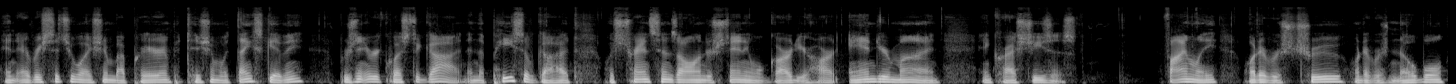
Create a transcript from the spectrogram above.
in every situation, by prayer and petition with thanksgiving, present your request to God. And the peace of God, which transcends all understanding, will guard your heart and your mind in Christ Jesus. Finally, whatever is true, whatever is noble,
